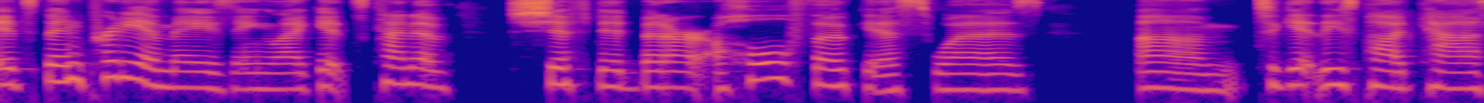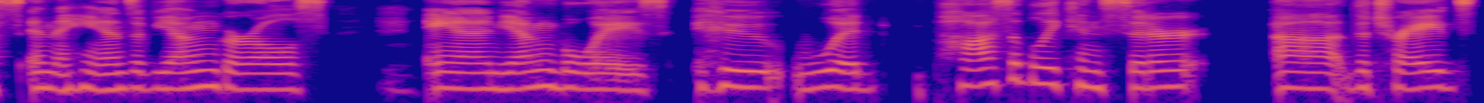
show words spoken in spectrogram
it's been pretty amazing. Like it's kind of shifted, but our whole focus was um, to get these podcasts in the hands of young girls mm. and young boys who would possibly consider uh, the trades,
